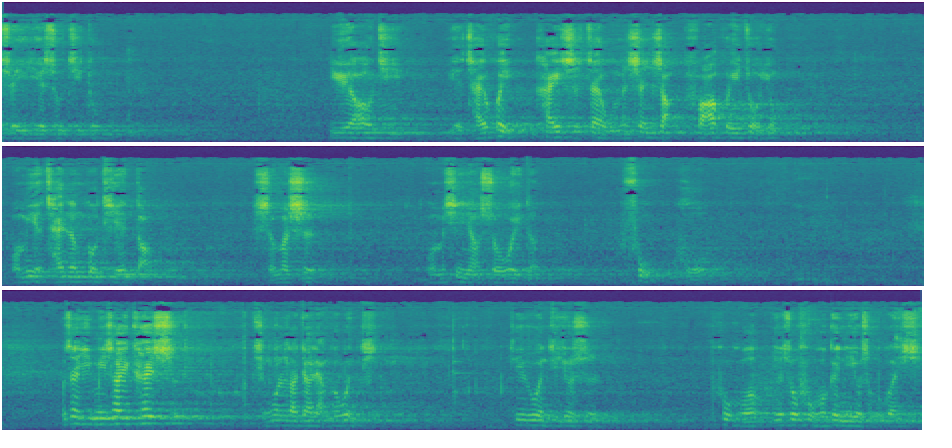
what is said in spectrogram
随耶稣基督。约奥迹也才会开始在我们身上发挥作用。我我们也才能够体验到什么是我们信仰所谓的复活。我在一弥撒一开始，请问了大家两个问题。第一个问题就是复活，耶稣复活跟你有什么关系？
